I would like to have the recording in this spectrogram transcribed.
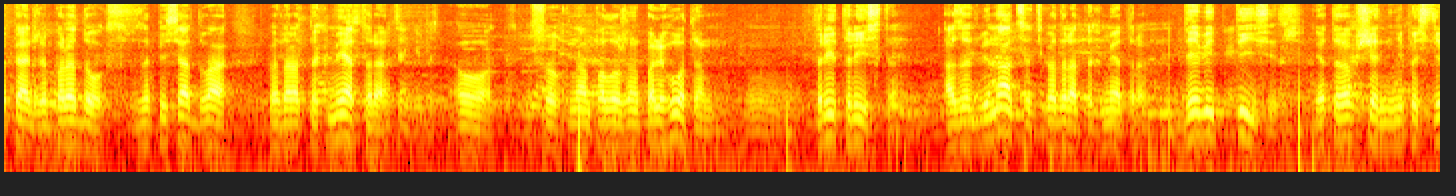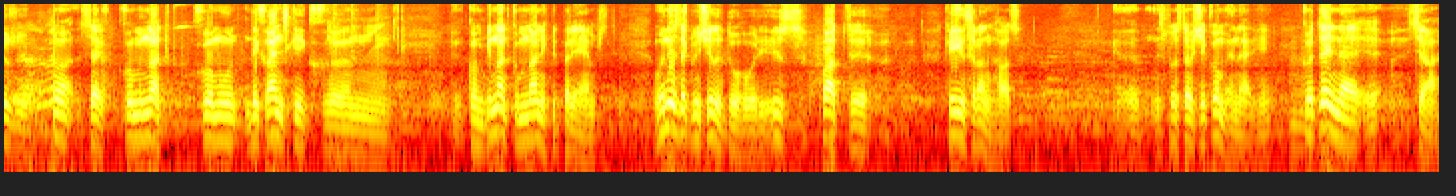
опять же, парадокс. За 52 квадратних метра, от, що нам положено по льготам, м, 3300, а за 12 квадратных метров 9 тысяч. Это вообще непостижимо. Ну, Це комунат, кому, диканський ем, комбінат комунальних підприємств. Вони заключили договір із ПАД «Київсрангаз» е, з поставщиком енергії. Котельня е, ця,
